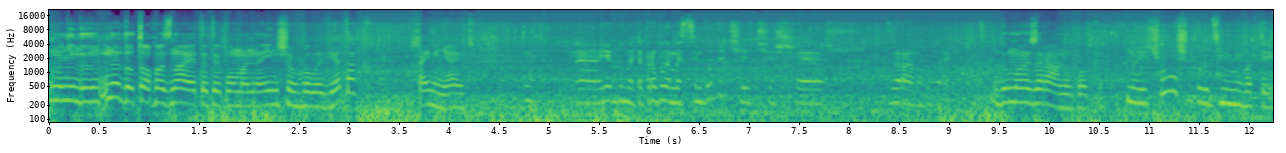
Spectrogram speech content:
Мені не, не до того, знаєте, типу, у мене інше в голові. А так, хай міняють. Як думаєте, проблеми з цим будуть чи, чи ще зарано говорити? Думаю, зарано поки. Ну і чула, що будуть змінювати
